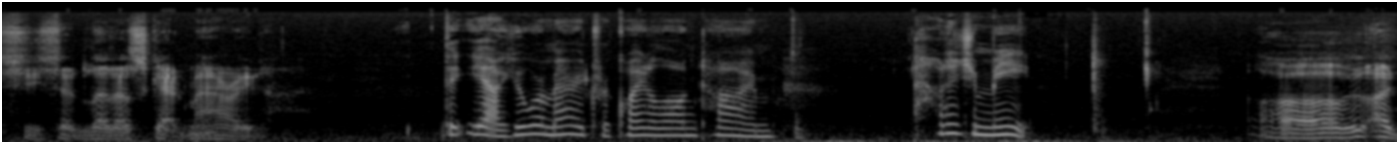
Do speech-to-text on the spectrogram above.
she said, let us get married. Yeah, you were married for quite a long time. How did you meet? Uh, I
